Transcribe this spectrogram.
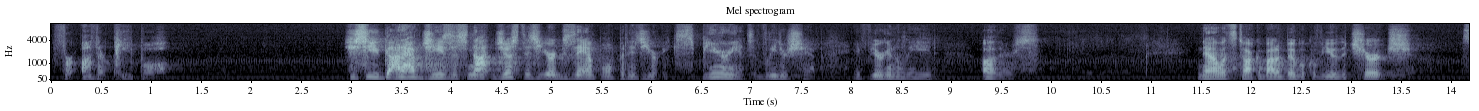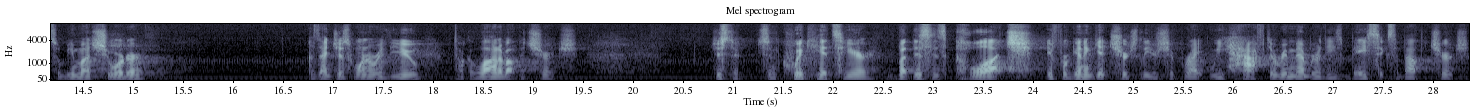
for other people. You see, you've got to have Jesus not just as your example, but as your experience of leadership if you're going to lead others. Now, let's talk about a biblical view of the church. This will be much shorter because I just want to review talk a lot about the church. Just a, some quick hits here, but this is clutch if we're going to get church leadership right. We have to remember these basics about the church.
